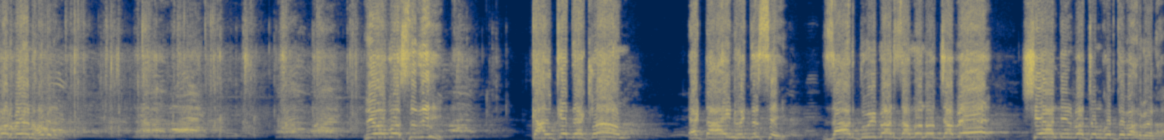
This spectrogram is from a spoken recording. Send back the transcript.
করবেন, হবে। প্রিয় উপস্থিতি কালকে দেখলাম একটা আইন হইতেছে, যার দুইবার জামানত যাবে, সে আর নির্বাচন করতে পারবে না।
